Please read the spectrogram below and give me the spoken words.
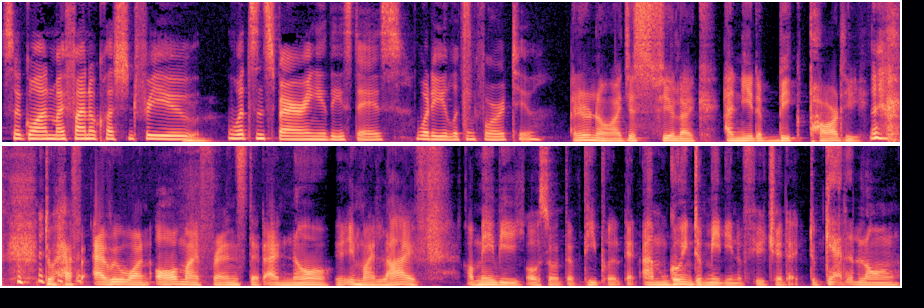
So, Guan, my final question for you mm. What's inspiring you these days? What are you looking forward to? I don't know. I just feel like I need a big party to have everyone, all my friends that I know in my life, or maybe also the people that I'm going to meet in the future, that to get along,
